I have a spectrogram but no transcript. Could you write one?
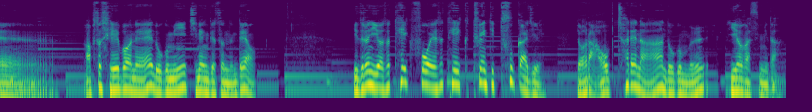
에, 앞서 세 번의 녹음이 진행됐었는데요. 이들은 이어서 take 4에서 take 22까지 19차례나 녹음을 이어갔습니다.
